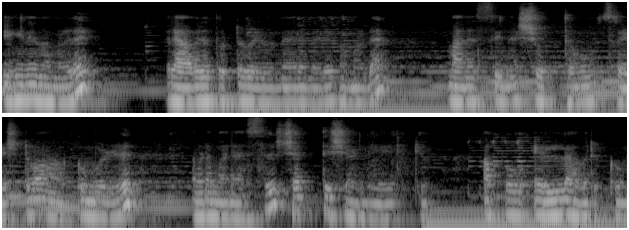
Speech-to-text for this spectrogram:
ഇങ്ങനെ നമ്മൾ രാവിലെ തൊട്ട് വൈകുന്നേരം വരെ നമ്മുടെ മനസ്സിനെ ശുദ്ധവും ശ്രേഷ്ഠവും ആക്കുമ്പോൾ നമ്മുടെ മനസ്സ് ശക്തിശാലിയായിരിക്കും. അപ്പോൾ എല്ലാവർക്കും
